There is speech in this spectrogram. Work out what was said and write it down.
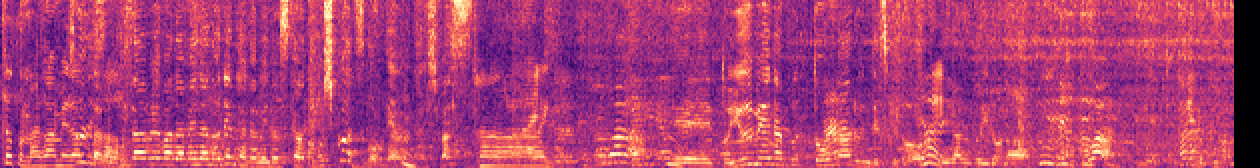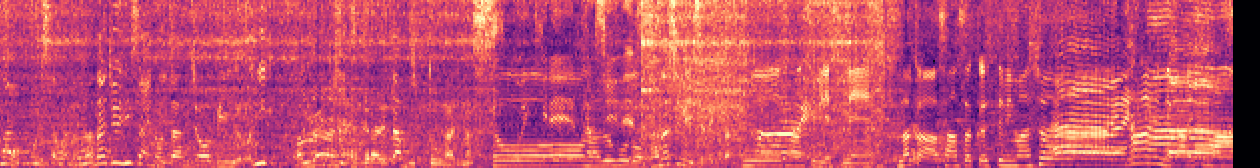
ちょっと長めだそうですったらは膝上はダメなので長めのスカートもしくはズボンでお願いします、ーい。ここは、えー、と有名な仏塔があるんですけど、はい。エメラルド色の、でここは、えー、とタイの国王王子様の72歳のお誕生日にお祝いとして建てられた仏塔があります。なるほど楽しみにしててください楽しみですね。中散策してみましょう。はい。はいお願いします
